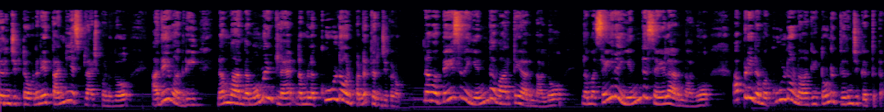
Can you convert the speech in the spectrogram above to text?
தெரிஞ்சுக்கிட்ட உடனே தண்ணியை ஸ்ப்ளாஷ் பண்ணுதோ அதே மாதிரி நம்ம அந்த மொமெண்ட்ல நம்மளை கூல் டவுன் பண்ண தெரிஞ்சுக்கணும். நம்ம பேசுகிற எந்த வார்த்தையாக இருந்தாலும் நம்ம செய்கிற எந்த செயலாக இருந்தாலும் அப்படி நம்ம கூல் டவுன் ஆகிட்டோம்னு தெரிஞ்சுக்கிறதுக்கு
